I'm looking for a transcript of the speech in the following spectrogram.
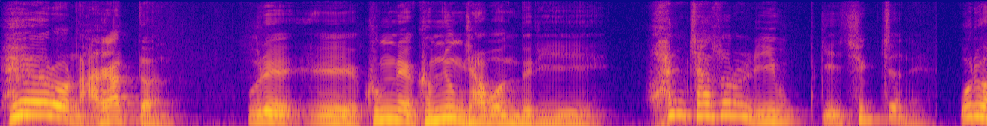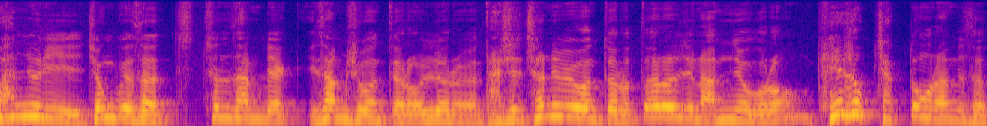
해외로 나갔던 우리 국내 금융 자본들이 환차손을 입기 직전에 우리 환율이 정부에서 1,300, 2, 30원대로 올려놓으면 다시 1,200원대로 떨어지는 압력으로 계속 작동을 하면서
